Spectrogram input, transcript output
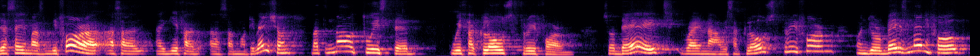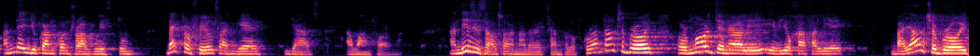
the same as before, as I, I give as, as a motivation, but now twisted with a closed three form. So the H right now is a closed three form on your base manifold, and then you can contract with two vector fields and get just a one form. And this is also another example of Courant algebroid, or more generally, if you have a Lie bialgebroid,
